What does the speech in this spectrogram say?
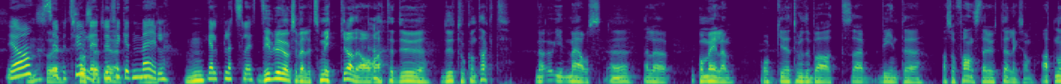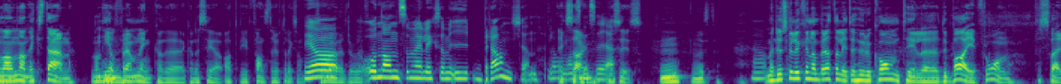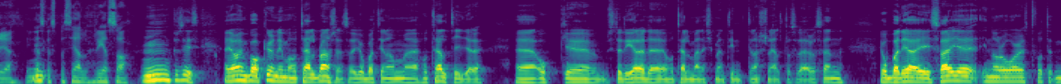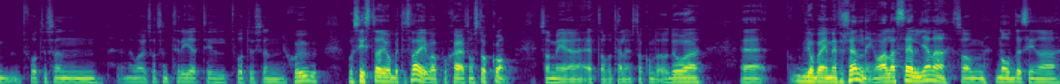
Ja, mm. supertrevligt. Vi fick ett mail mm. helt plötsligt. Vi blev också väldigt smickrade av ja. att du, du tog kontakt med, med oss. Mm. Eller på mailen. Och jag trodde bara att här, vi inte alltså, fanns där ute liksom. Att någon annan extern någon helt mm. främling kunde, kunde se att vi fanns där ute liksom. Ja, och någon som är liksom i branschen, eller vad Exakt, man ska säga. precis. Mm, just det. Ja. Men du skulle kunna berätta lite hur du kom till eh, Dubai från för Sverige. Det är en mm. ganska speciell resa. Mm, precis. Jag har en bakgrund inom hotellbranschen så jag har jobbat inom eh, hotell tidigare. Eh, och eh, studerade hotellmanagement internationellt och sådär. Och sen jobbade jag i Sverige i några år, 2000, var det, 2003 till 2007. Och sista jobbet i Sverige var på Sheraton Stockholm, som är ett av hotellen i Stockholm. Då. Och då eh, jobbade jag med försäljning och alla säljarna som nådde sina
